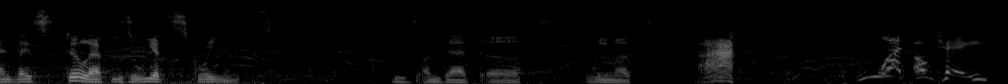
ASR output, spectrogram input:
And they still have these weird screams. These undead uh, screamers. Ah! What? Okay.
